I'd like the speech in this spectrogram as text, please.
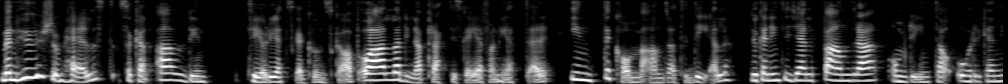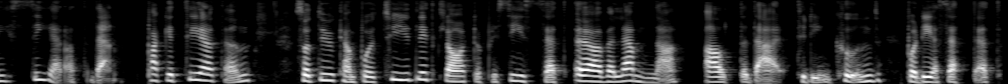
Men hur som helst så kan all din teoretiska kunskap och alla dina praktiska erfarenheter inte komma andra till del. Du kan inte hjälpa andra om du inte har organiserat den, paketerat den så att du kan på ett tydligt, klart och precis sätt överlämna allt det där till din kund på det sättet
